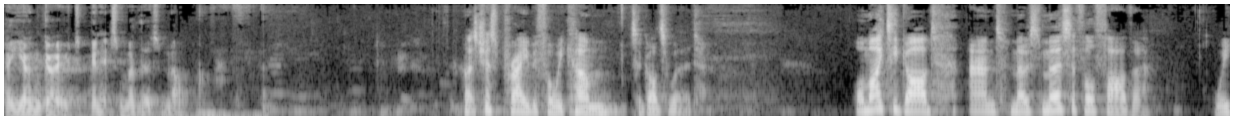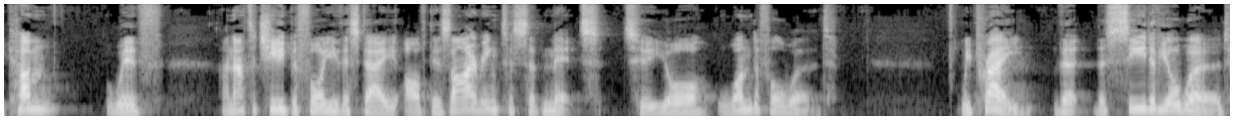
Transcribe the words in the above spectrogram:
a young goat in its mother's milk. Let's just pray before we come to God's word. Almighty God and most merciful Father, we come with an attitude before you this day of desiring to submit to your wonderful word. We pray that the seed of your word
